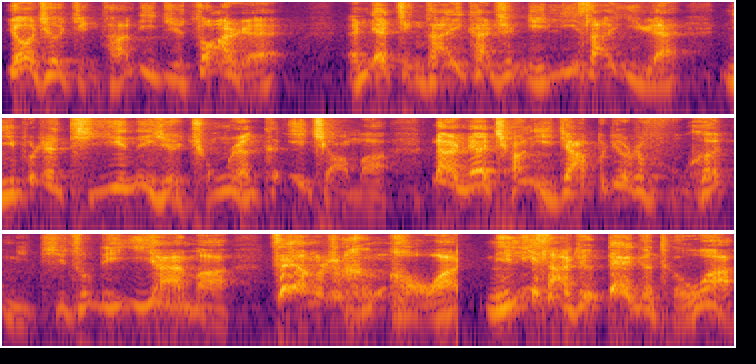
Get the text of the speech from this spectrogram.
要求警察立即抓人。人家警察一看是你丽莎议员，你不是提议那些穷人可以抢吗？那人家抢你家不就是符合你提出的议案吗？这样是很好啊，你丽莎就带个头啊，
